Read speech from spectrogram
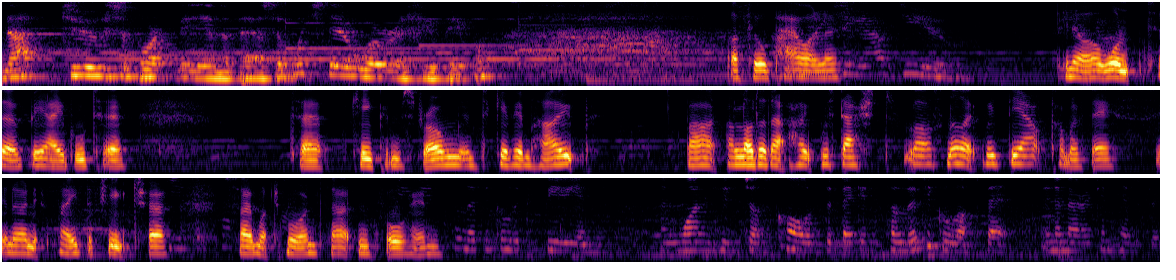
not to support me in the past, of which there were a few people, I feel powerless. You know, I want to be able to to keep him strong and to give him hope. But a lot of that hope was dashed last night with the outcome of this, you know, and it's made the future so much more uncertain for him. political experience and one who's just caused the biggest political upset in American history.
